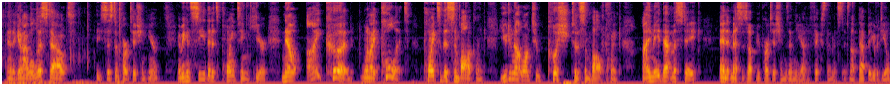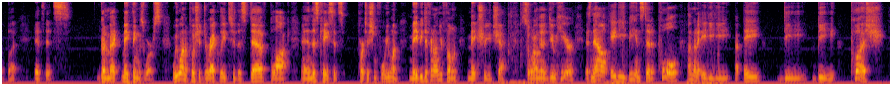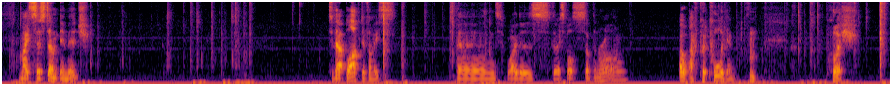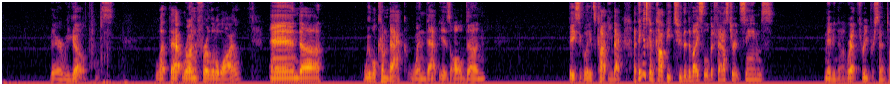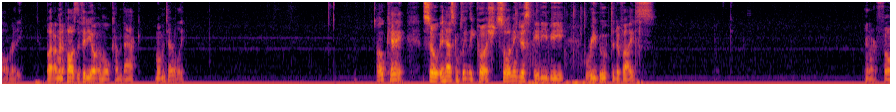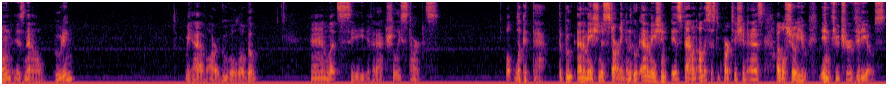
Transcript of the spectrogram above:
and again I will list out the system partition here, and we can see that it's pointing here. Now, I could, when I pull it, point to this symbolic link. You do not want to push to the symbolic link. I made that mistake, and it messes up your partitions, and you got to fix them. It's, it's not that big of a deal, but it's, it's going to make, make things worse. We want to push it directly to this dev block, and in this case, it's partition 41. May be different on your phone. Make sure you check. So what I'm going to do here is now ADB instead of pull, I'm going to ADD, uh, ADB push my system image to that block device. And why does, did I spell something wrong? Oh, I've put pull again. Hmm. Push. There we go. Let's let that run for a little while. And uh, we will come back when that is all done. Basically, it's copying back. I think it's going to copy to the device a little bit faster, it seems. Maybe not. We're at 3% already. But I'm going to pause the video and we'll come back momentarily. Okay, so it has completely pushed. So let me just ADB reboot the device. and our phone is now booting. We have our Google logo and let's see if it actually starts. Oh, look at that. The boot animation is starting and the boot animation is found on the system partition as I will show you in future videos.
